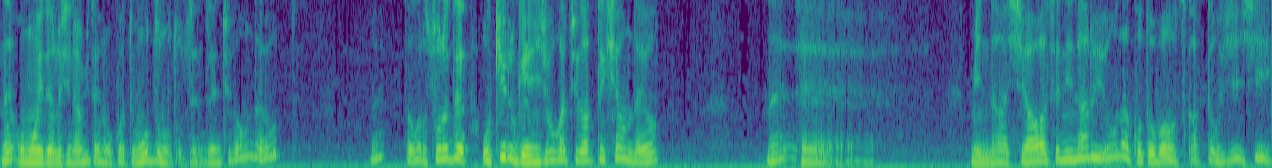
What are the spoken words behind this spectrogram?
ね、思い出の品みたいなのをこうやって持つのと全然違うんだよ。ね、だからそれで起きる現象が違ってきちゃうんだよ。ねえー、みんな幸せになるような言葉を使ってほしいし、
